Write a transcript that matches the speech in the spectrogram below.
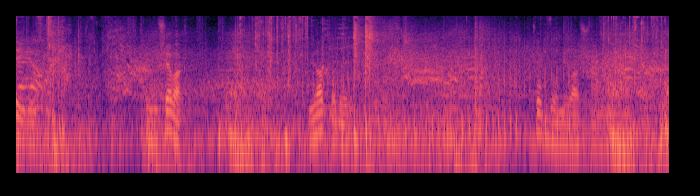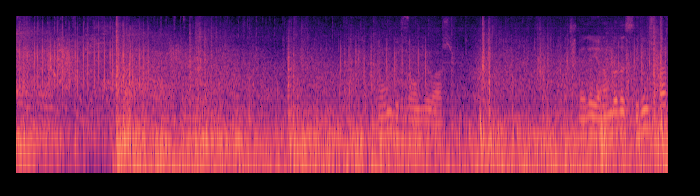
Nereye gidiyorsun? Dönüşe bak. Suya atladı. Çok zombi var şu an. ya. 11 zombi var. Hele yanımda da sirinç var.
